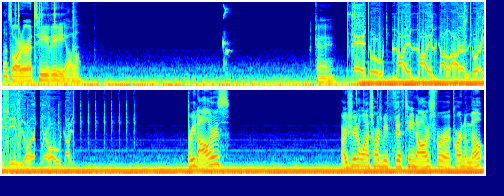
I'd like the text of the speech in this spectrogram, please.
Let's order a TV, y'all. Okay. Pay to $99 to receive your product. Three dollars? Are you sure you don't want to charge me fifteen dollars for a carton of milk?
